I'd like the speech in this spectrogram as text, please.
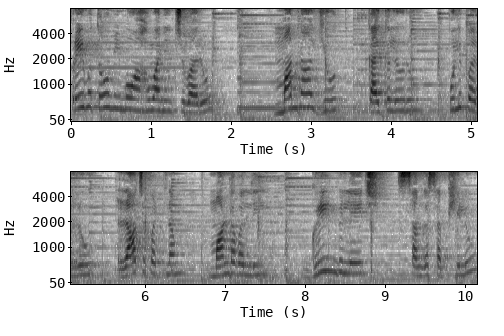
ప్రేమతో మేము ఆహ్వానించేవారు Manna youth Kaikaluru Puliparru Rajapatnam Mandavalli green village సంఘ సభ్యులు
